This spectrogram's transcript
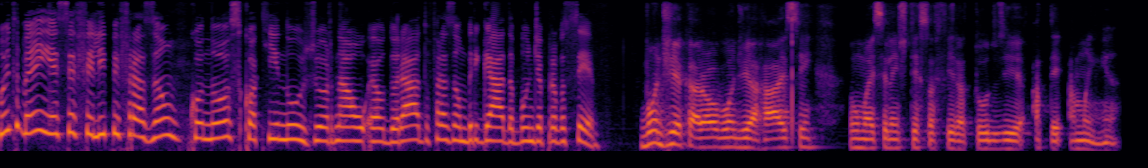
Muito bem, esse é Felipe Frazão conosco aqui no Jornal Eldorado. Frazão, obrigada, bom dia para você. Bom dia, Carol, bom dia, Heisen. Uma excelente terça-feira a todos e até amanhã.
